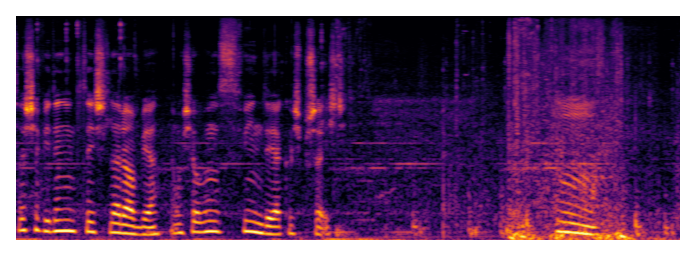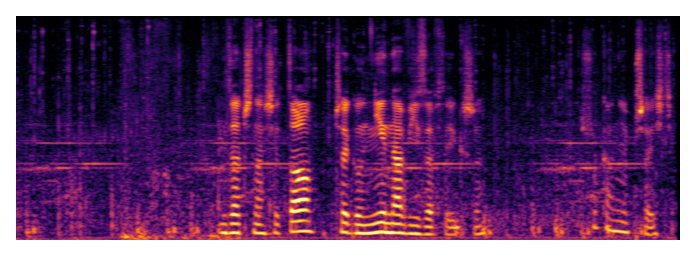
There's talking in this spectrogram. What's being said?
Coś ewidentnie tutaj źle robię. Ja musiałbym z windy jakoś przejść. Hmm. Zaczyna się to, czego nienawidzę w tej grze. Szukanie przejścia.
